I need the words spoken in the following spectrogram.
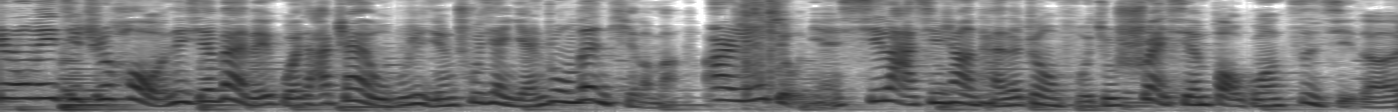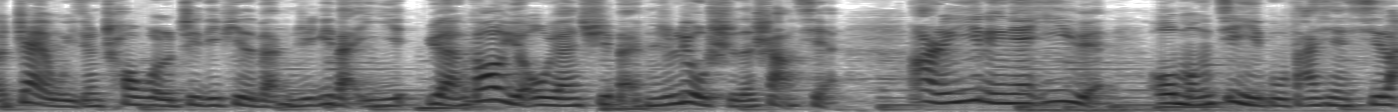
金融危机之后，那些外围国家债务不是已经出现严重问题了吗？二零零九年，希腊新上台的政府就率先曝光自己的债务已经超过了 GDP 的百分之一百一，远高于欧元区百分之六十的上限。二零一零年一月，欧盟进一步发现希腊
